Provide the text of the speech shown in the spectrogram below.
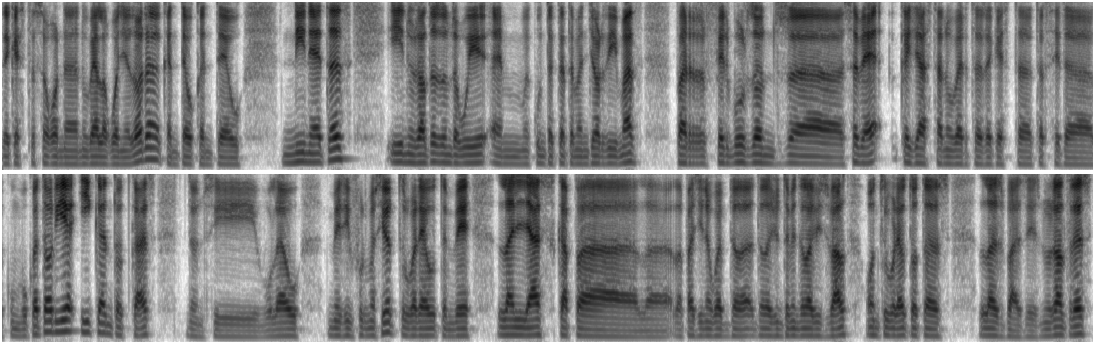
d'aquesta segona novel·la guanyadora, Canteu, canteu, ninetes, i nosaltres doncs, avui hem contactat amb en Jordi Imaz per fer-vos doncs, eh, saber que ja estan obertes aquesta tercera convocatòria i que en tot cas, doncs, si voleu més informació, trobareu també l'enllaç cap a la, la pàgina web de, de l'Ajuntament de la Bisbal on trobareu totes les bases. Nosaltres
